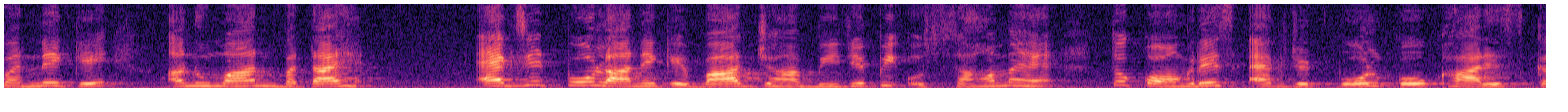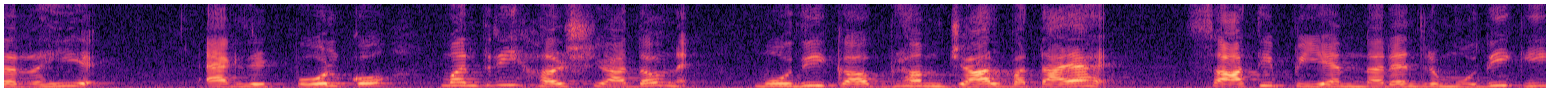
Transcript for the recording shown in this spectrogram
बनने के अनुमान बताए हैं। एग्जिट पोल आने के बाद, जहाँ बीजेपी उत्साह में है तो कांग्रेस एग्जिट पोल को खारिज कर रही है। एग्जिट पोल को मंत्री हर्ष यादव ने मोदी का भ्रम जाल बताया है। साथ ही पीएम नरेंद्र मोदी की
